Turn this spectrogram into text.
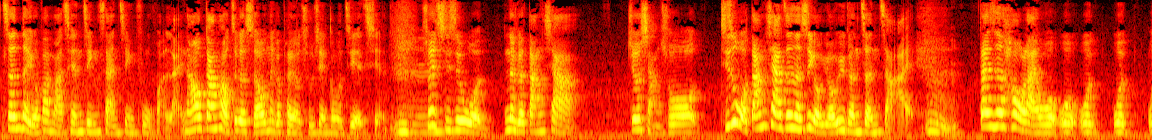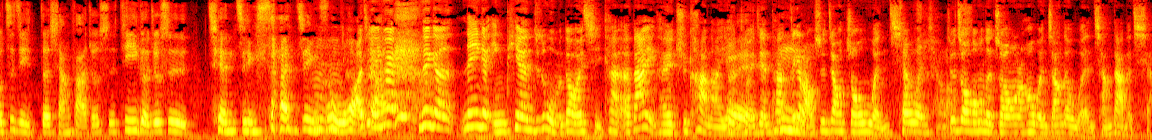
真的有办法千金散尽复还来。然后刚好这个时候那个朋友出现跟我借钱，嗯、所以其实我那个当下就想说，其实我当下真的是有犹豫跟挣扎，哎，嗯，但是后来我我我我我自己的想法就是，第一个就是。千金散尽复还，而且因为那个那个影片，就是我们都有一起看，呃，大家也可以去看啊，也很推荐。对他这个老师叫周文强，周文强，就周公的周，然后文章的文，强大的强。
